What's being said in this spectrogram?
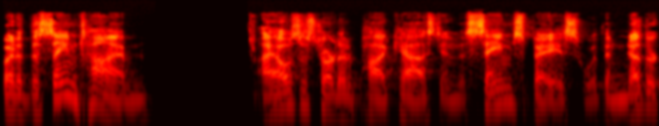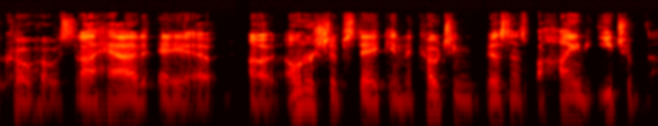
But at the same time, I also started a podcast in the same space with another co-host, and I had a, a, ownership stake in the coaching business behind each of them.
